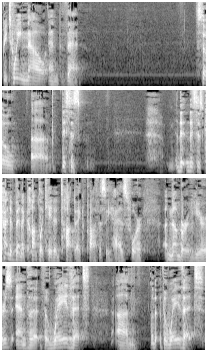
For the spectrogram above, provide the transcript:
between now and then. So um, this is this has kind of been a complicated topic. Prophecy has for a number of years, and the the way that um, the way that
